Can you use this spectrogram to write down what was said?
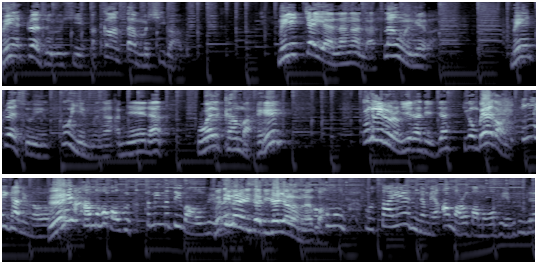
မင်းအတွက်ဆိုလို့ရှိရင်အကန့်အသတ်မရှိပါဘူးမင်းကြိုက်ရလမ်းကသာလှမ်းဝင်ခဲ့ပါ မင်းအတွက်ဆိုရင်ကိုယ့်ရင်ဝင်ကအမြဲတမ်း welcome ပါဟင်အင်္ဂလိပ်လိုတော့ရေးထားသေးတယ်ဒီကောင်ဘဲကောင်လဲအင်္ဂလိပ်ကနေမှာပါဟင်အာမဟုတ်ပါဘူးသမီးမသိပါဘူးဖေမသိမနဲ့ဒီစားဒီထဲရောက်လာမလားကွာဟိုဟိုစာရဲ့နာမည်အောက်မှာတော့ပါမှာပါဖေဘယ်သူလဲ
